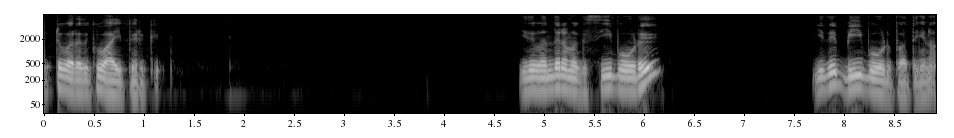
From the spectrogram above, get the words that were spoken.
எட்டு வர்றதுக்கு வாய்ப்பு இருக்குது இது வந்து நமக்கு சி போர்டு இது பி போர்டு பார்த்தீங்கன்னா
